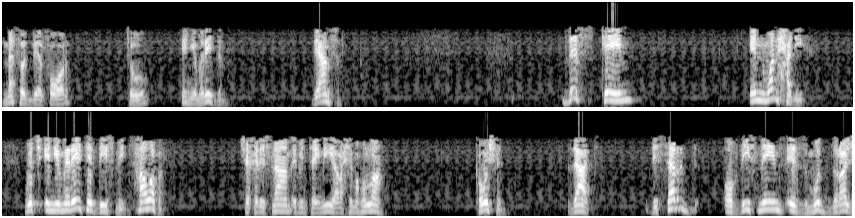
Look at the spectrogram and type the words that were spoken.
method therefore to enumerate them the answer this came in one hadith which enumerated these names however Shaykh al-Islam Ibn Taymiyyah rahimahullah cautioned that the third of these names is mudraj,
